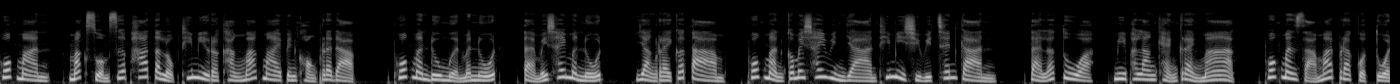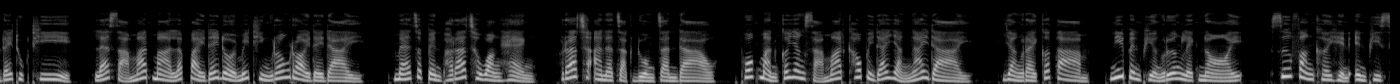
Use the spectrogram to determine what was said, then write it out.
พวกมันมักสวมเสื้อผ้าตลกที่มีระฆังมากมายเป็นของประดับ พวกมันดูเหมือนมนุษย์ แต่ไม่ใช่มนุษย์ อย่างไรก็ตาม พวกมันก็ไม่ใช่วิญญาณที่มีชีวิตเช่นกัน แต่ละตัวมีพลังแข็งแกร่งมาก พวกมันสามารถปรากฏตัวได้ทุกที่ และสามารถมาและไปได้โดยไม่ทิ้งร่องรอยใด ๆ แม้จะเป็นพระราชวังแห่ง ราชอาณาจักรดวงจันทร์ดาว พวกมันก็ยังสามารถเข้าไปได้อย่างง่ายดาย อย่างไรก็ตาม นี่เป็นเพียงเรื่องเล็กน้อย ซื่อฟังเคยเห็น NPC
